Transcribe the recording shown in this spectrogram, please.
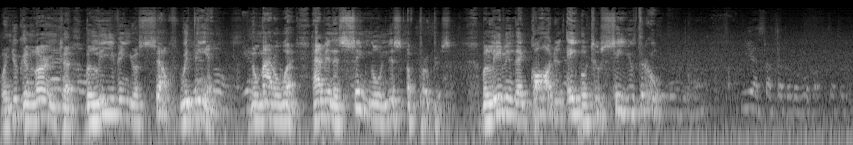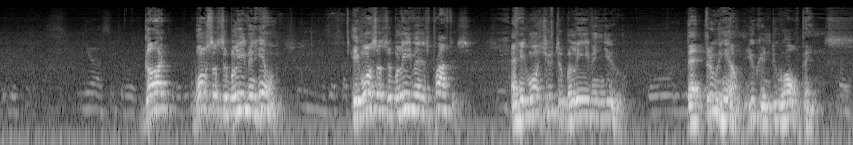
When you can learn to believe in yourself within no matter what. Having a singleness of purpose. Believing that God is able to see you through. God wants us to believe in Him. He wants us to believe in His prophets. And He wants you to believe in you. That through Him you can do all things.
